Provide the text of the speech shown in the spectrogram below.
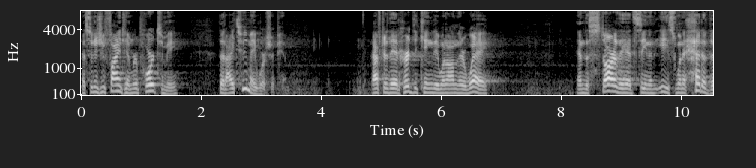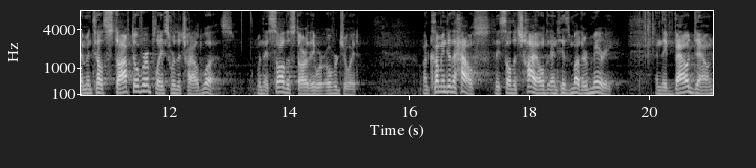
As soon as you find him, report to me that I too may worship him. After they had heard the king, they went on their way. And the star they had seen in the east went ahead of them until it stopped over a place where the child was. When they saw the star, they were overjoyed. On coming to the house, they saw the child and his mother, Mary, and they bowed down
